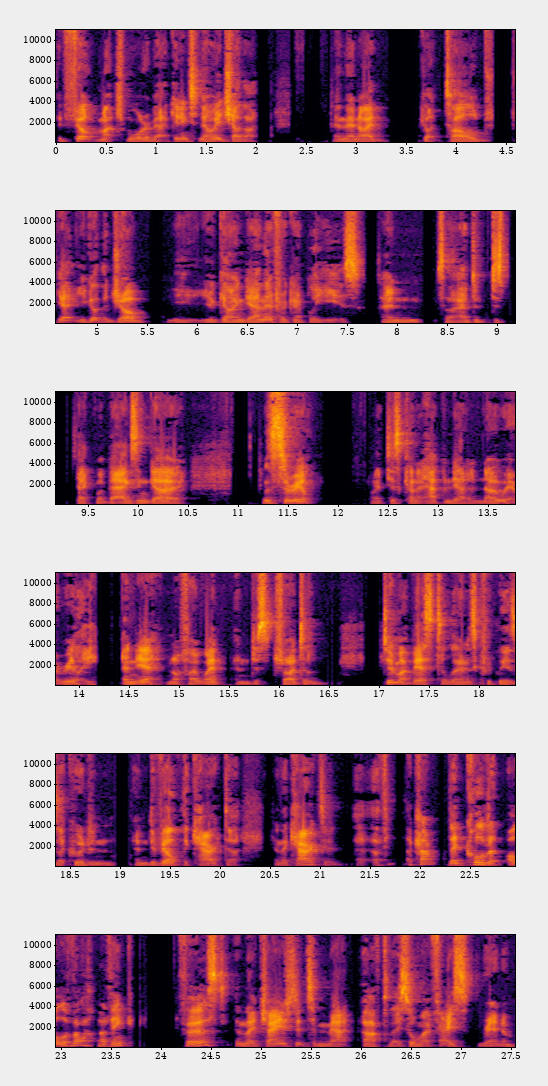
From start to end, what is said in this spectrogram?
it felt much more about getting to know each other. And then I got told, "Yeah, you got the job. You're going down there for a couple of years." And so I had to just pack my bags and go. It was surreal. Like just kind of happened out of nowhere, really. And yeah, and off I went and just tried to do my best to learn as quickly as I could and and develop the character. And the character, I, I can't. They'd called it Oliver, I think, first, and they changed it to Matt after they saw my face. Random.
